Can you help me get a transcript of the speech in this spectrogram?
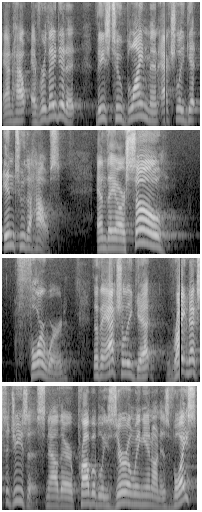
And however they did it, these two blind men actually get into the house. And they are so forward that they actually get right next to Jesus. Now they're probably zeroing in on his voice.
